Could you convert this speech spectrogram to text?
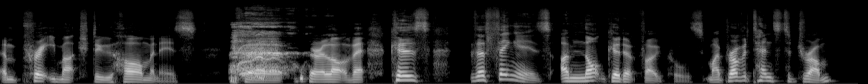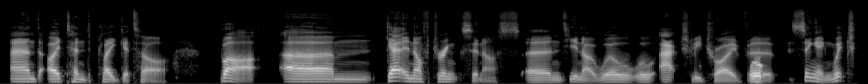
and pretty much do harmonies for for a lot of it. Because the thing is, I'm not good at vocals. My brother tends to drum, and I tend to play guitar. But um get enough drinks in us and you know we'll we'll actually try the Well- singing which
